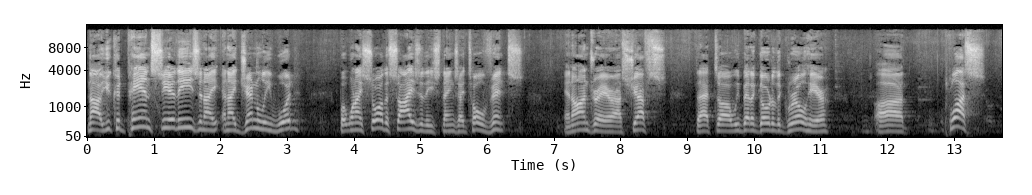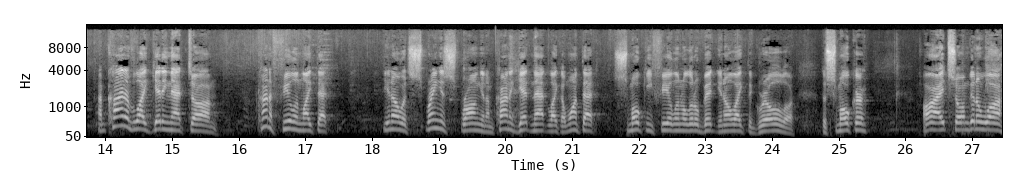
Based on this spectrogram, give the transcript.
Now you could pan sear these, and I and I generally would, but when I saw the size of these things, I told Vince and Andre, our chefs, that uh, we better go to the grill here. Uh, plus, I'm kind of like getting that, um, kind of feeling like that. You know, it's spring is sprung, and I'm kind of getting that like I want that smoky feeling a little bit, you know, like the grill or the smoker. All right, so I'm going to uh,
